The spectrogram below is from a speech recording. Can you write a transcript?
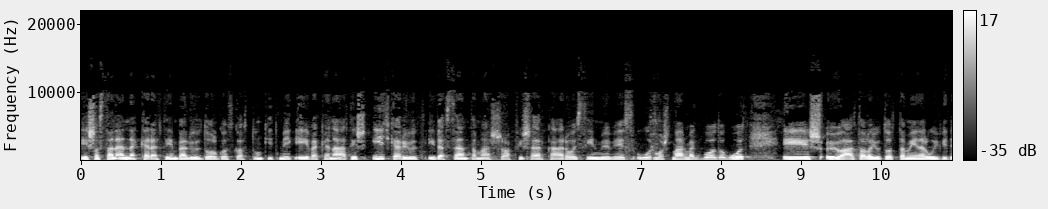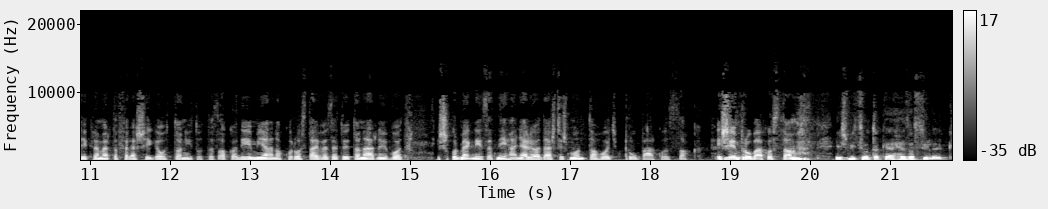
és aztán ennek keretén belül dolgozgattunk itt még éveken át, és így került ide Szent Tamásra Fischer Károly színművész úr, most már megboldogult, és ő általa jutottam én el Újvidékre, mert a felesége ott tanított az akadémián, akkor osztályvezető tanárnő volt, és akkor megnézett néhány előadást, és mondta, hogy próbálkozzak. És én próbálkoztam. És mit szóltak ehhez a szülők?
